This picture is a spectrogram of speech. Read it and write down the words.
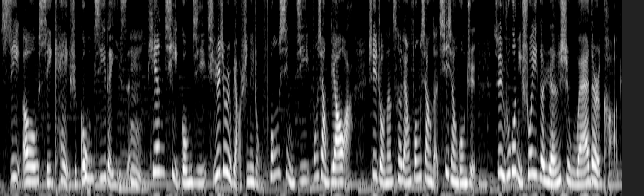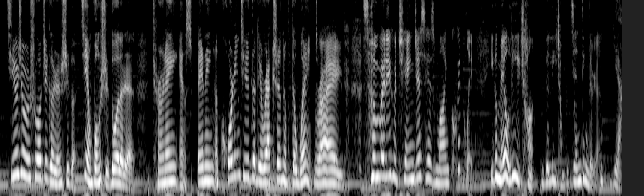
c o c k 是公鸡的意思，嗯，天气公鸡其实就是表示那种风信机、风向标啊，是一种呢测量风向的气象工具。所以如果你说一个人是 weathercock，其实就是说这个人是个见风使舵的人，turning and spinning according to the direction of the wind. Right, somebody who changes his mind quickly，一个没有立场、一个立场不坚定的人。Yeah.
